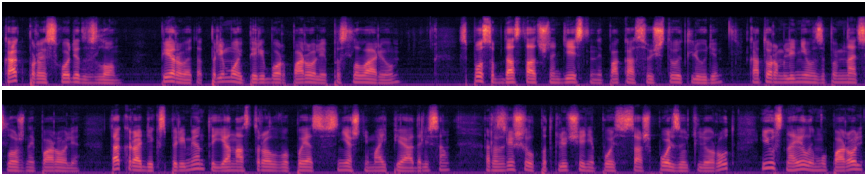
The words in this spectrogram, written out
Как происходит взлом? Первое – это прямой перебор паролей по словарю, Способ достаточно действенный, пока существуют люди, которым лениво запоминать сложные пароли. Так, ради эксперимента я настроил VPS с внешним IP-адресом, разрешил подключение по SSH пользователю root и установил ему пароль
